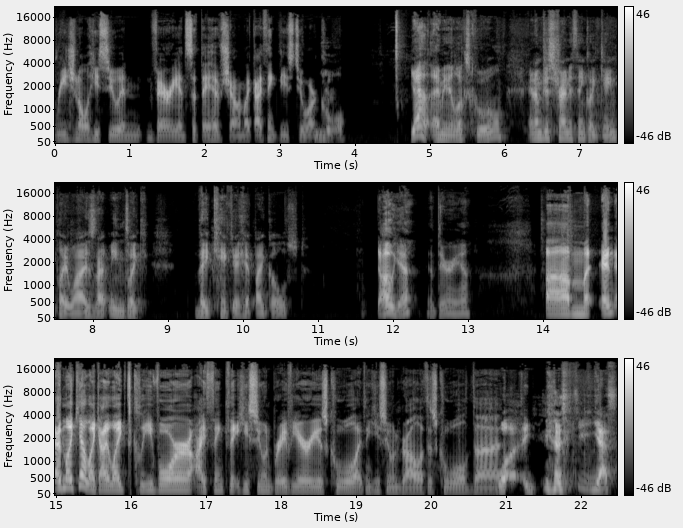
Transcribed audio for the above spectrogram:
regional Hisuian variants that they have shown. Like I think these two are cool. Yeah, I mean it looks cool, and I'm just trying to think like gameplay wise. That means like they can't get hit by ghost. Oh yeah, in theory, yeah. Um and and like yeah, like I liked Kleavor. I think that Hisuian Braviary is cool. I think Hisuian Growlithe is cool. The Well, yes.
